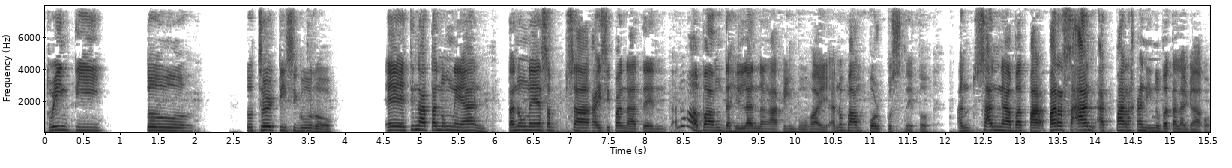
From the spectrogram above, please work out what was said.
20 to to 30 siguro, eh tinatanong na 'yan. Tanong na 'yan sa sa kaisipan natin. Ano nga ba ang dahilan ng aking buhay? Ano ba ang purpose nito? An, saan nga ba para, para saan at para kanino ba talaga ako?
